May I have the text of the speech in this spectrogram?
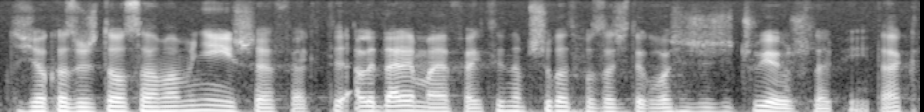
to to się okazuje, że ta osoba ma mniejsze efekty, ale dalej ma efekty, na przykład w postaci tego właśnie, że się czuje już lepiej, tak?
